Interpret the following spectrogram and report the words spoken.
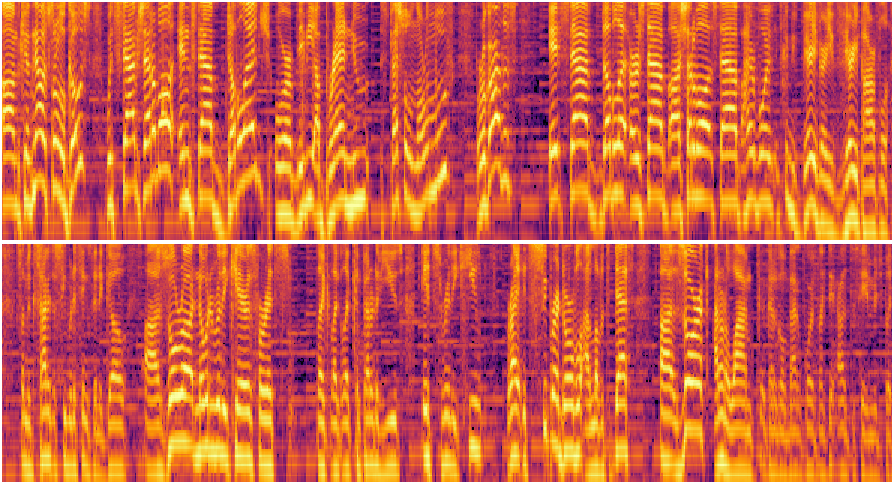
Um, because now it's normal ghost with stab shadow ball and stab double edge or maybe a brand new special normal move. But regardless, it stab double it, or stab uh, shadow ball stab Hyper Voice. It's gonna be very very very powerful. So i'm excited to see where the thing's gonna go. Uh Zorua nobody really cares for its like like like competitive use. It's really cute right? It's super adorable. I love it to death. Uh Zoroark i don't know why i'm gonna go back and forth like they aren't the same image but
